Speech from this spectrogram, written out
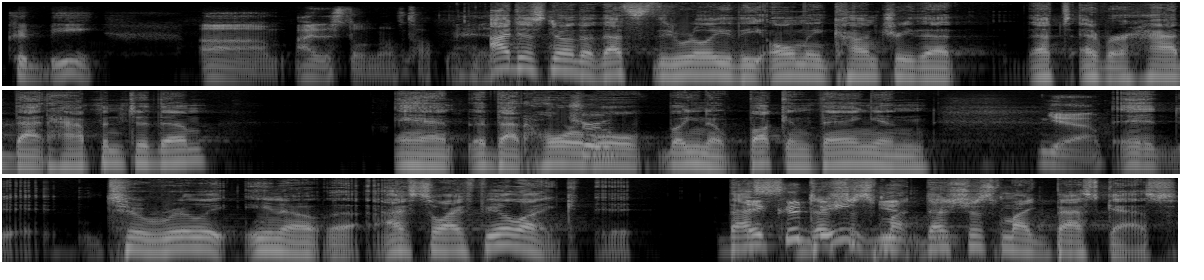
could be um i just don't know off the top of my head I just know that that's the, really the only country that that's ever had that happen to them. And that horrible, you know, fucking thing. And yeah. it, to really, you know, I, so I feel like that's, It could that's be. just my, that's just my best guess.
